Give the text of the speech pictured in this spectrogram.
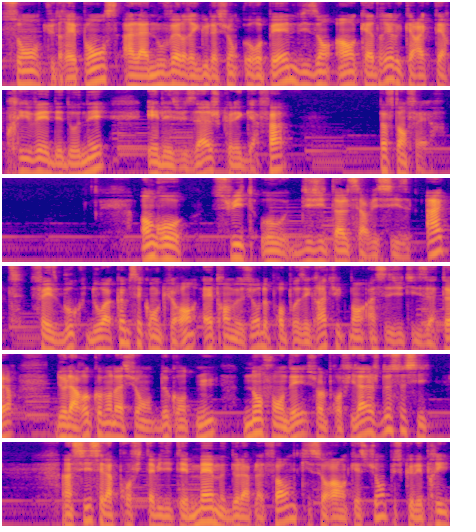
sont une réponse à la nouvelle régulation européenne visant à encadrer le caractère privé des données et les usages que les GAFA peuvent en faire. En gros, Suite au Digital Services Act, Facebook doit, comme ses concurrents, être en mesure de proposer gratuitement à ses utilisateurs de la recommandation de contenu non fondée sur le profilage de ceux-ci. Ainsi, c'est la profitabilité même de la plateforme qui sera en question puisque les prix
